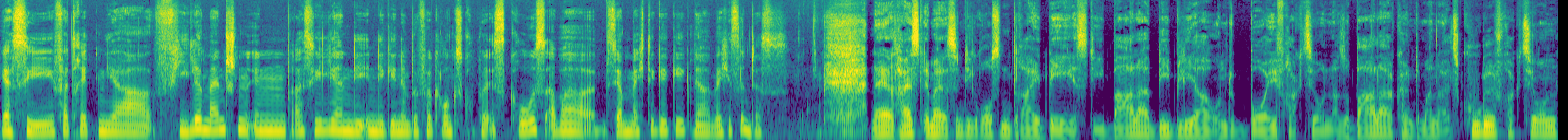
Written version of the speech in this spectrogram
Ja, Sie vertreten ja viele Menschen in Brasilien. Die indigene Bevölkerungsgruppe ist groß, aber Sie haben mächtige Gegner. Welche sind das? Naja, das heißt immer, das sind die großen drei Bs, die Bala, Biblia und Boy-Fraktionen. Also Bala könnte man als Kugelfraktion,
